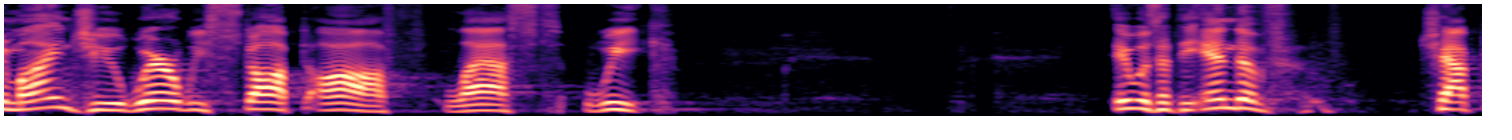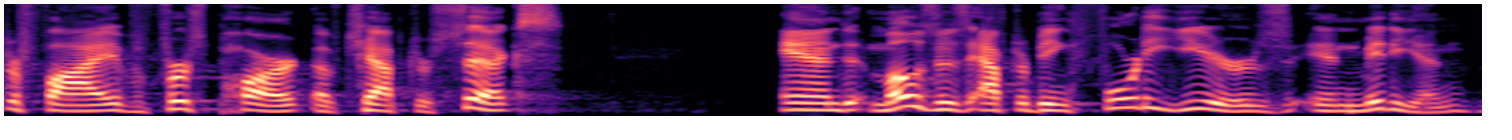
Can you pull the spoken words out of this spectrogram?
remind you where we stopped off last week. It was at the end of chapter 5, first part of chapter 6. And Moses, after being 40 years in Midian,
